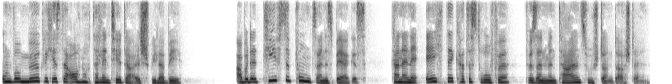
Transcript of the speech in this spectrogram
Und womöglich ist er auch noch talentierter als Spieler B. Aber der tiefste Punkt seines Berges kann eine echte Katastrophe für seinen mentalen Zustand darstellen.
